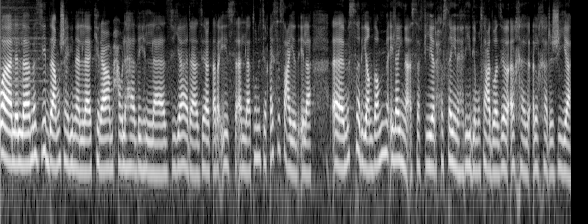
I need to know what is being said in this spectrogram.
وللمزيد مشاهدينا الكرام حول هذه الزيارة زيارة الرئيس التونسي قيس سعيد إلى مصر ينضم إلينا السفير حسين هريدي مساعد وزير الخارجية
